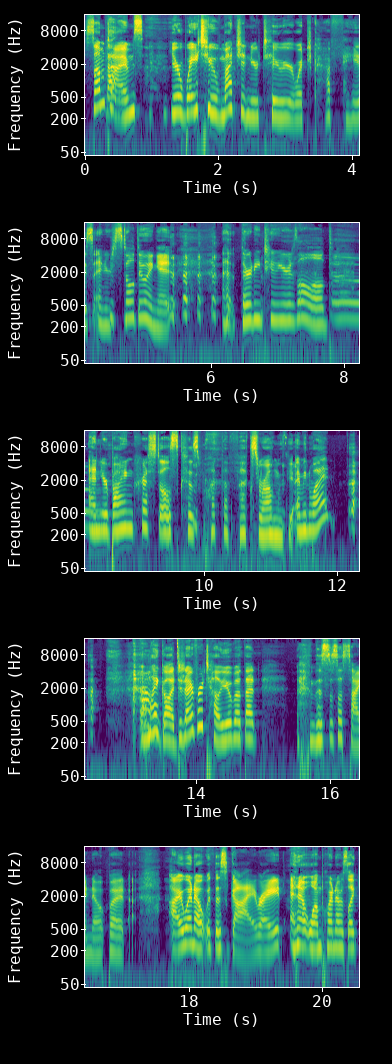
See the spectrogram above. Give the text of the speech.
Sometimes you're way too much in your to your witchcraft phase and you're still doing it at 32 years old and you're oh. buying crystals because what the fuck's wrong with you? I mean, what? Oh my God. Did I ever tell you about that? This is a side note, but I went out with this guy, right? And at one point I was like,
